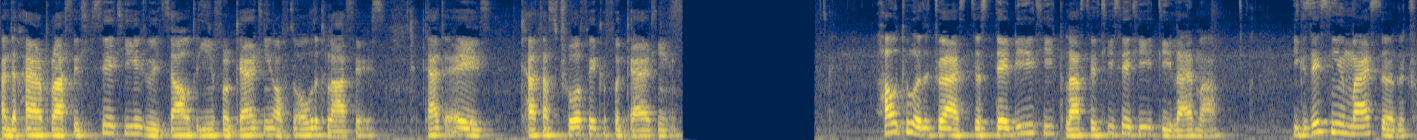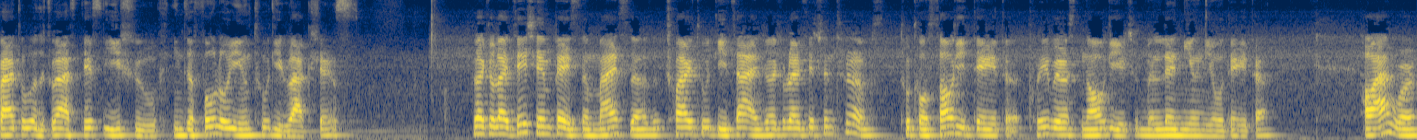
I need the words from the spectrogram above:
and higher plasticity results in forgetting of the old classes, that is, catastrophic forgetting. How to address the stability plasticity dilemma? Existing methods try to address this issue in the following two directions. Regularization-based methods try to design regularization terms to consolidate previous knowledge when learning new data. However,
